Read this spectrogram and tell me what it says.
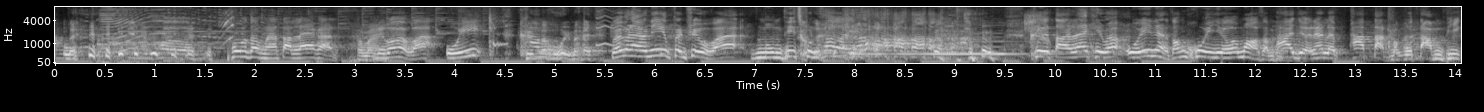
ำกินมันเพลินพูดตรงนะตอนแรกอะทำไมนึกว่าแบบว่า อุ๊ยขึ้นมาคุยไหมไม่เป็นไรนี่เป็นฟีลแบบว่า มุมที่คุ้นเคยคือตอนแรกคิดว่า อุ๊ยเนี่ยต้องคุยเยอะหมอสัมภาษณ์เยอะแน่เลยภาพตัดมากูตำพริก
